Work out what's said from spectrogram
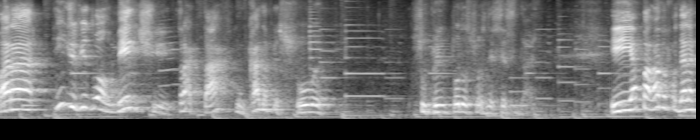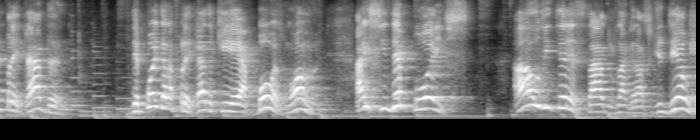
para individualmente tratar com cada pessoa, suprindo todas as suas necessidades. E a palavra, quando ela é pregada, depois dela pregada, que é a boas novas, aí sim, depois, aos interessados na graça de Deus,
